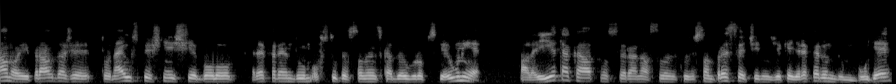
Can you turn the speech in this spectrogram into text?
Áno, je pravda, že to najúspešnejšie bolo referendum o vstupe Slovenska do Európskej únie. Ale je taká atmosféra na Slovensku, že som presvedčený, že keď referendum bude,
